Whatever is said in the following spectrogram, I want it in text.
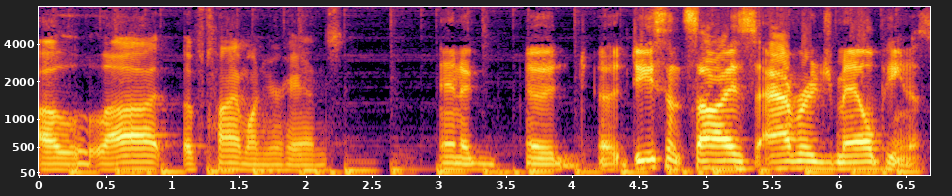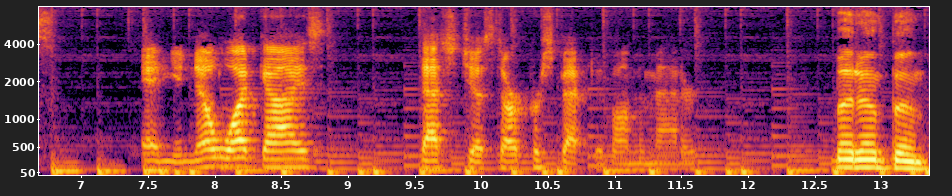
a lot of time on your hands. And a, a, a decent sized average male penis. And you know what, guys? That's just our perspective on the matter. But um bum.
